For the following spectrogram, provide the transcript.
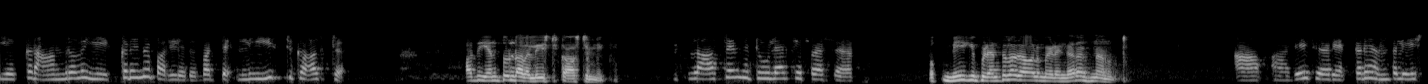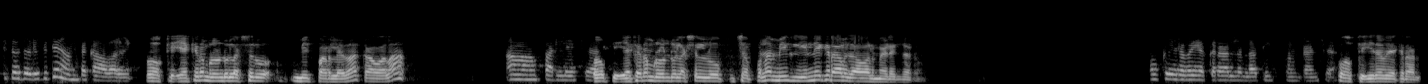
ఎక్కడ ఆంధ్రాలో ఎక్కడైనా పర్లేదు బట్ లీస్ట్ కాస్ట్. అది ఎంత ఉండాలి లీస్ట్ కాస్ట్ మీకు? లాస్ట్ టైం టూ ల్యాక్స్ చెప్పారు సార్. మీకు ఇప్పుడు ఎంతలో కావాలి మేడం గారు అంటున్నాను. ఆ- అదే సార్ ఎక్కడ ఎంత లీస్ట్గా దొరికితే అంత కావాలి. ఓకే ఎకరం రెండు లక్షలు మీకు పర్లేదా? కావాలా? ఆ, పర్లేదు సార్. ఓకే ఎకరం రెండు లక్షల లోపు చెప్పున మీకు ఎన్ని ఎకరాలు కావాలి మేడం గారు? ఒక ఇరవై ఎకరాలు అలా తీసుకుంటాను సార్. ఓకే ఇరవై ఎకరాలు.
